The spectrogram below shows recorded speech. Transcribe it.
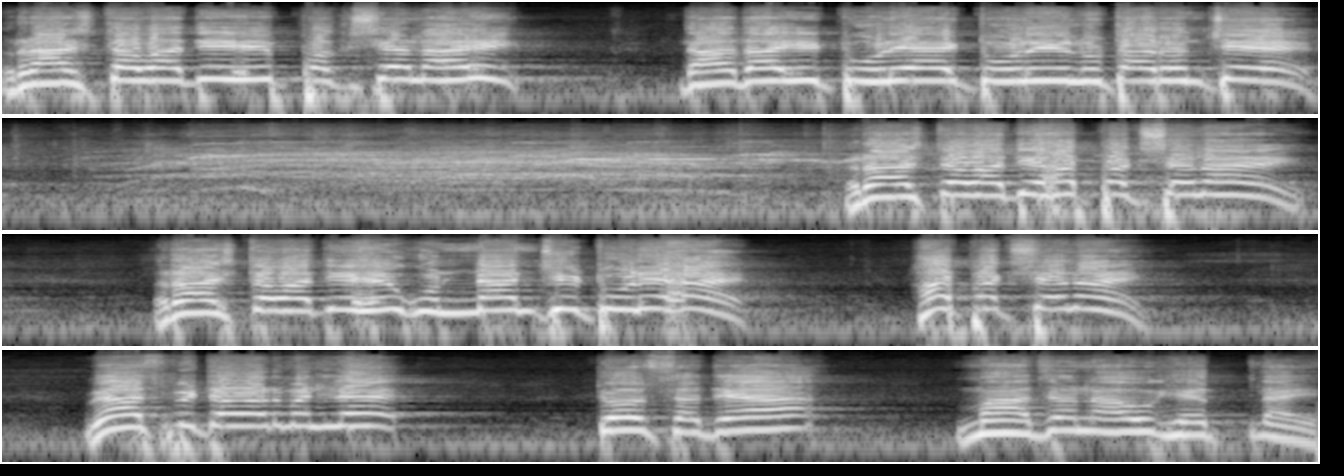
राष्ट्रवादी ही पक्ष नाही. दादा ही टोळी आहे टोळी लुटारांची. राष्ट्रवादी हा पक्ष नाही. राष्ट्रवादी ही गुंडांची टोळी आहे. हा पक्ष नाही. व्यासपीठावर म्हणले तो सध्या माझं नाव घेत नाही.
